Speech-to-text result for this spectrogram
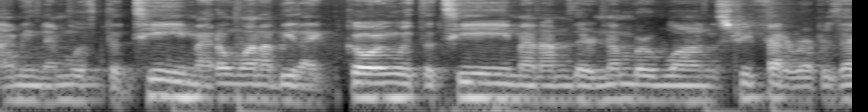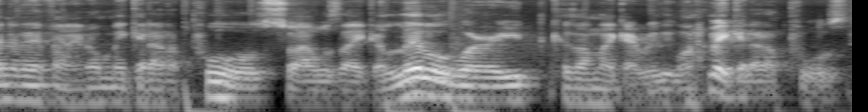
I mean I'm with the team. I don't want to be like going with the team and I'm their number one Street Fighter representative and I don't make it out of pools. So I was like a little worried because I'm like I really want to make it out of pools.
